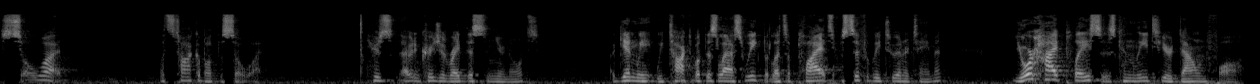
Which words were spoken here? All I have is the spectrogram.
So what? Let's talk about the so what. Here's, I would encourage you to write this in your notes. Again, we, we talked about this last week, but let's apply it specifically to entertainment. Your high places can lead to your downfall.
